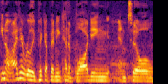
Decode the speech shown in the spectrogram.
you know, I didn't really pick up any kind of blogging until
